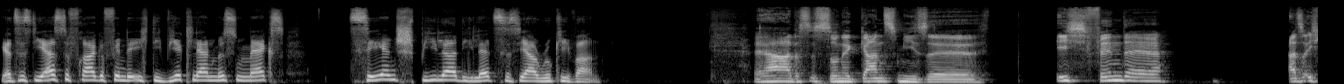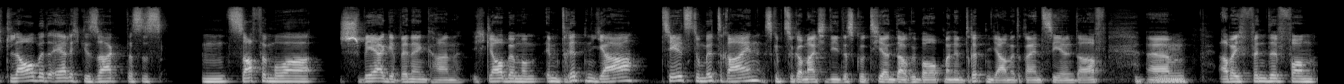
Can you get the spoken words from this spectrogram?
Jetzt ist die erste Frage, finde ich, die wir klären müssen, Max. Zehn Spieler, die letztes Jahr Rookie waren. Ja, das ist so eine ganz miese. Ich finde, also ich glaube ehrlich gesagt, dass es ein Sophomore schwer gewinnen kann. Ich glaube, im, im, dritten Jahr zählst du mit rein. Es gibt sogar manche, die diskutieren darüber, ob man im dritten Jahr mit reinzählen darf. Mhm. Ähm, aber ich finde, vom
